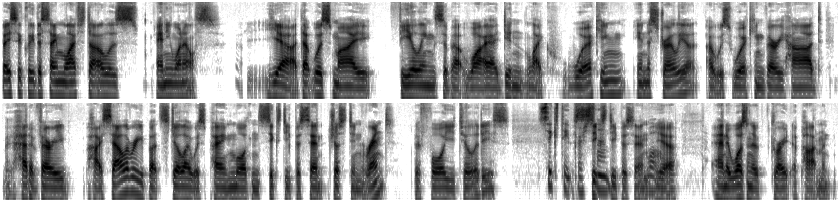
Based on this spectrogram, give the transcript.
basically the same lifestyle as anyone else. Yeah, that was my feelings about why I didn't like working in Australia. I was working very hard, had a very high salary, but still I was paying more than 60% just in rent before utilities. 60%? 60%, yeah. And it wasn't a great apartment.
